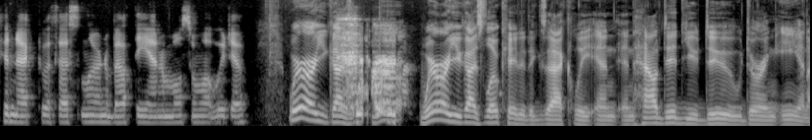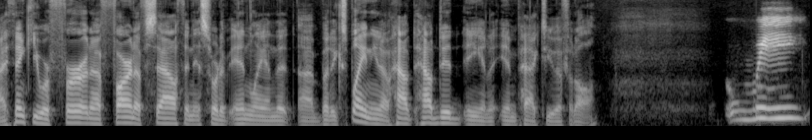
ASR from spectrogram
connect with us and learn about the animals and what we do. Where are you guys? Where, where, are you guys located exactly, and and how did you do during Ian? I think you were far enough far enough south and sort of inland that. Uh, but explain, you know, how how did Ian impact you, if at all? We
